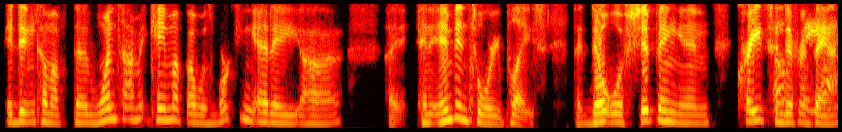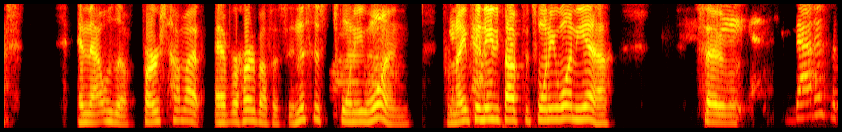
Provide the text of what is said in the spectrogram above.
it didn't come up. The one time it came up, I was working at a uh, an inventory place that dealt with shipping and crates and different yeah. things and that was the first time I'd ever heard about this. And this is 21 from yeah. 1985 to 21. Yeah. So See, that is the,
